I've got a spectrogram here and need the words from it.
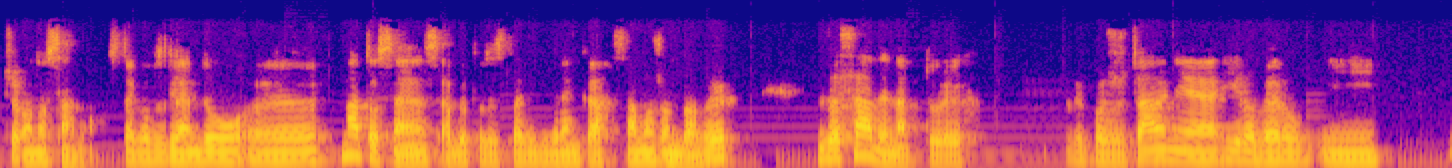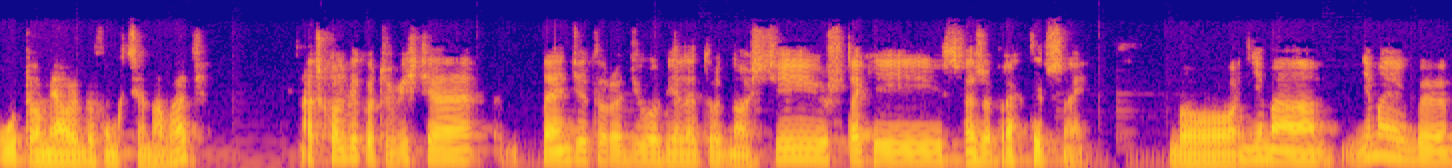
czy ono samo. Z tego względu y, ma to sens, aby pozostawić w rękach samorządowych zasady, na których wypożyczalnie i rowerów i UTO miałyby funkcjonować. Aczkolwiek oczywiście będzie to rodziło wiele trudności już w takiej sferze praktycznej, bo nie ma, nie ma jakby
